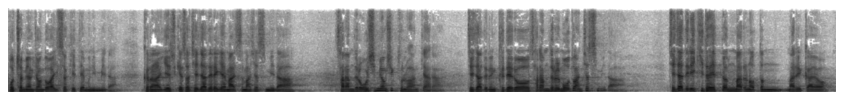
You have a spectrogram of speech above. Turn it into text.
5천 명 정도가 있었기 때문입니다. 그러나 예수께서 제자들에게 말씀하셨습니다. 사람들을 50명씩 둘러 함께 하라. 제자들은 그대로 사람들을 모두 앉혔습니다. 제자들이 기도했던 말은 어떤 말일까요?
